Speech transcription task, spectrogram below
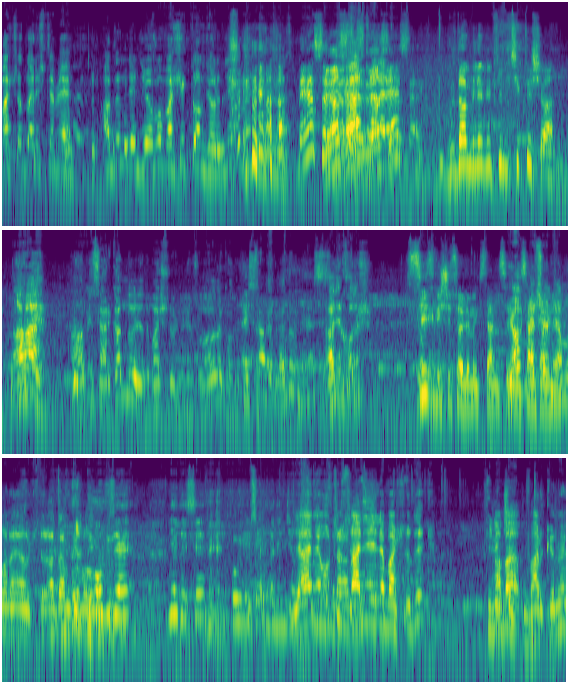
başladılar istemeye. Adın ne diyor bu? Washington diyorum değil mi? Beyaz Saray. Beyaz Saray. Beyaz Saray. Beyaz Saray. Buradan bile bir film çıktı şu an. Ama Abi Serkan da oynadı. Başrol biliyorsun. Ona da konuş. Estağfurullah olur mu ya? hadi konuş. Siz bir şey söylemek ister misiniz? Yok ne Serkan Bey? söyleyeceğim ona ya işte adam gibi O olmuş. bize ne dese boynumuz kıldan ince. Yani olsun, 30 bravo. saniyeyle başladık Film ama çektiniz. farkını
